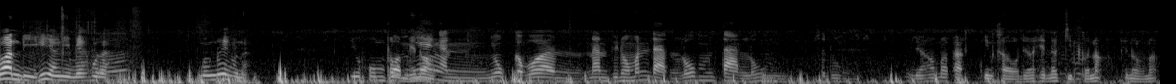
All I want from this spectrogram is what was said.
นอนดีคือหยังนี่แหม่พุ่นน่ะมึงด้วยพุ่นน่ะอยู่โฮมพร้อมพี่น้อง แย่งกันยกกับว่านั่นพี่น้องมันดันล่มตานล่มสะดุ้งเดี๋ยวเฮามาพักกินข้าวเดี๋ยวเฮ็ดแนวกินก่อนเนาะพี่น้องเนาะ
